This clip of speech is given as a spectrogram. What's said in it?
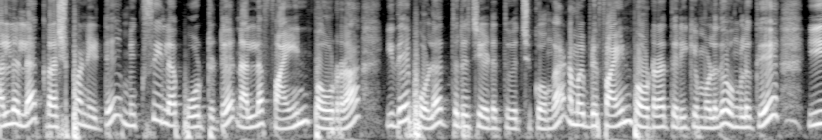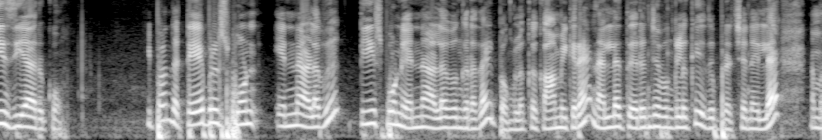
கல்லில் க்ரஷ் பண்ணிவிட்டு மிக்சியில் போட்டுட்டு நல்ல ஃபைன் பவுடராக இதே போல் திரித்து எடுத்து வச்சுக்கோங்க. நம்ம இப்படி ஃபைன் பவுடராக திரிக்கும் பொழுது உங்களுக்கு ஈஸியாக இருக்கும். இப்போ அந்த டேபிள் ஸ்பூன் என்ன அளவு? டீஸ்பூன் என்ன அளவுங்கிறத இப்போ உங்களுக்கு காமிக்கிறேன். நல்ல தெரிஞ்சவங்களுக்கு இது பிரச்சனை இல்லை. நம்ம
